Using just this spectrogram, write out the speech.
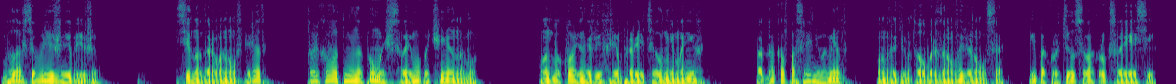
была все ближе и ближе. Синодор рванул вперед, только вот не на помощь своему подчиненному. Он буквально вихрем пролетел мимо них, однако в последний момент он каким-то образом вывернулся и покрутился вокруг своей оси.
